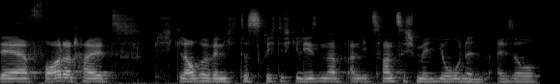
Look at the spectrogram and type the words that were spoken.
der fordert halt, ich glaube, wenn ich das richtig gelesen habe, an die 20 Millionen. Also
